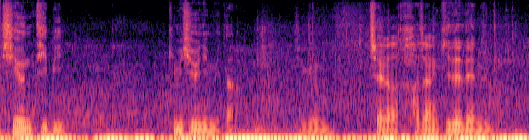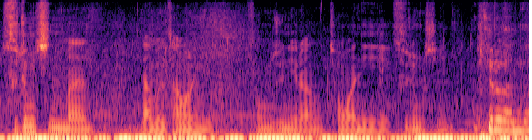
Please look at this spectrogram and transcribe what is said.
시훈 TV 김시훈입니다. 지금 제가 가장 기대되는 수중 씬만 남은 상황입니다. 성준이랑 정환이의 수중 씬 들어간다.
